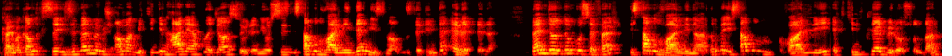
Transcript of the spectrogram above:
kaymakamlık size izin vermemiş ama mitingin hala yapılacağı söyleniyor. Siz İstanbul Valiliğinden mi izin aldınız dediğimde evet dedi. Ben döndüm bu sefer İstanbul Valiliğini aradım ve İstanbul Valiliği Etkinlikler Bürosu'ndan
